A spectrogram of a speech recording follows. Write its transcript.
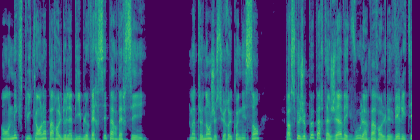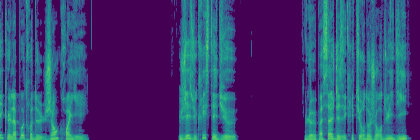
en expliquant la parole de la Bible verset par verset. Maintenant je suis reconnaissant parce que je peux partager avec vous la parole de vérité que l'apôtre de Jean croyait. Jésus-Christ est Dieu. Le passage des Écritures d'aujourd'hui dit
